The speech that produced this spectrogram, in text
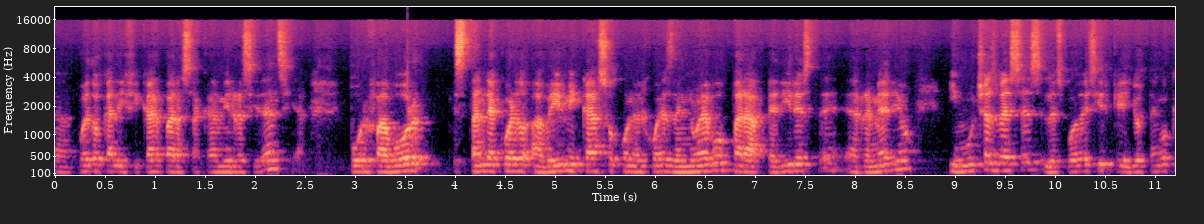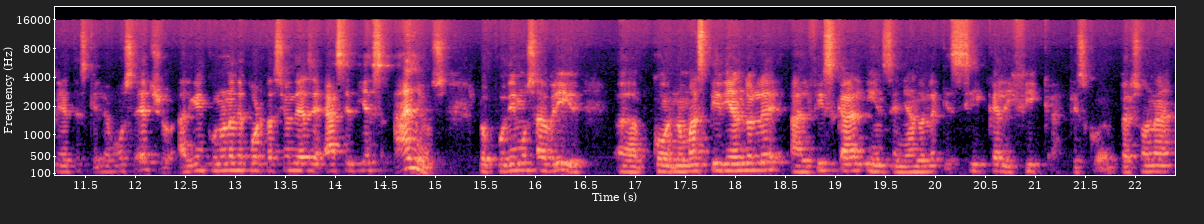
ah, puedo calificar para sacar mi residencia. Por favor, ¿están de acuerdo a abrir mi caso con el juez de nuevo para pedir este eh, remedio? Y muchas veces les puedo decir que yo tengo clientes que lo hemos hecho. Alguien con una deportación de hace, hace 10 años lo pudimos abrir uh, con, nomás pidiéndole al fiscal y enseñándole que sí califica, que es persona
